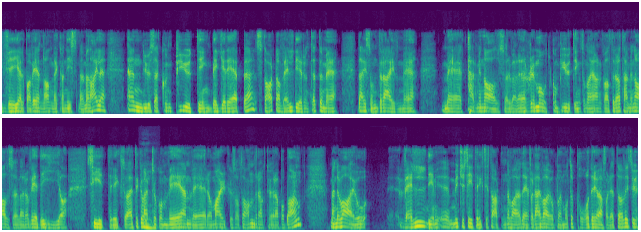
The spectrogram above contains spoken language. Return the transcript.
ved hjelp av en eller annen mekanisme. Men hele end-user computing-begrepet starta veldig rundt dette med de som drev med, med terminalserver, eller remote computing som de gjerne kalte det. Terminalserver og VDI og Citrix, og etter hvert så kom VMWR og Microsoft og andre aktører på banen. Men det var jo veldig mye Citrix i starten, det var jo det, for de var jo på en måte pådriver for dette. og Hvis du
